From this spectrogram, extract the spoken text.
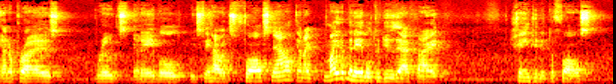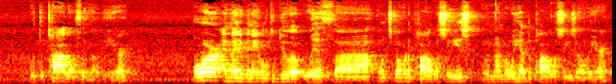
enterprise roots enabled. We see how it's false now, and I might have been able to do that by changing it to false with the toggle thing over here. Or I might have been able to do it with, uh, let's go over to policies. Remember we had the policies over here.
